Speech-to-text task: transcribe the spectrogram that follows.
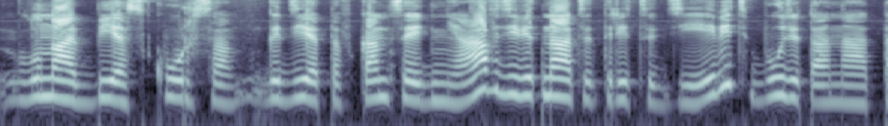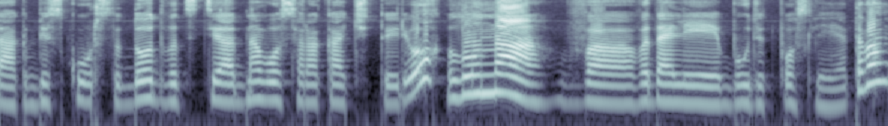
Луна без курса где-то в конце дня в 19.39. Будет она так без курса до 21.44. Луна в Водолее будет после этого.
